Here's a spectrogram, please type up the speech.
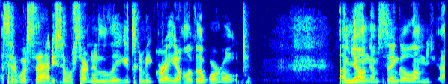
I said, what's that? He said, we're starting a new league. It's going to be great all over the world. I'm young, I'm single, I'm uh,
